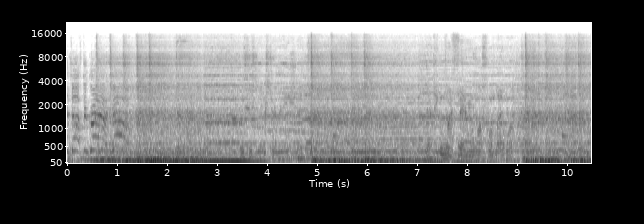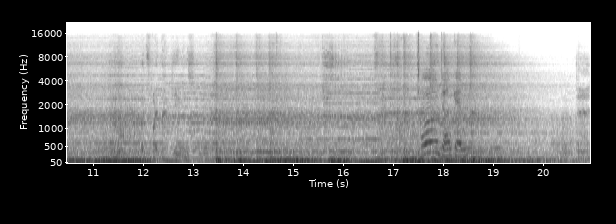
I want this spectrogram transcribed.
Guns off the ground. Go! This is an extermination. They're picking my family off one by one. Let's fight like demons. Oh, Duncan. Dad,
